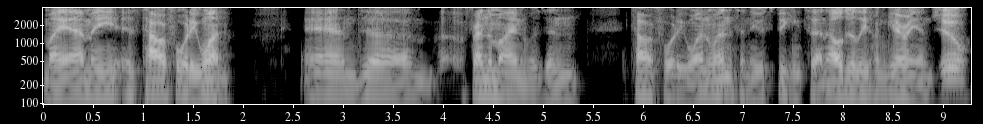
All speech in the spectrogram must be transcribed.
Miami is Tower 41. And um, a friend of mine was in Tower 41 once, and he was speaking to an elderly Hungarian Jew.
